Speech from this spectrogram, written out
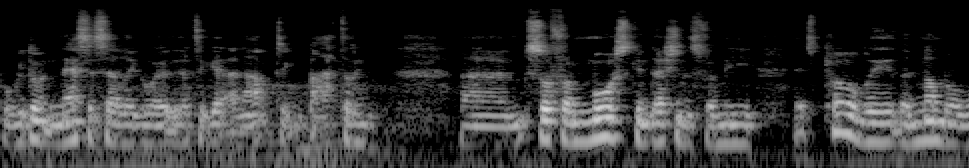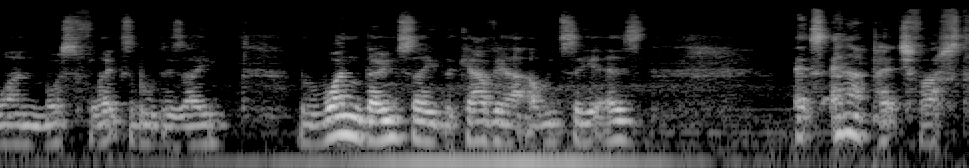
but we don't necessarily go out there to get an Arctic battering. Um, so for most conditions for me, it's probably the number one most flexible design. The one downside, the caveat I would say is, it's inner pitch first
